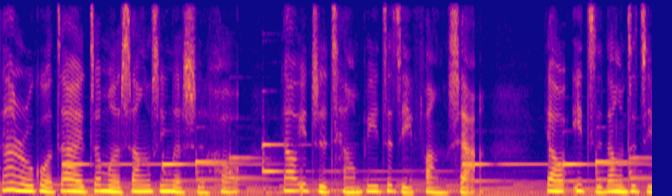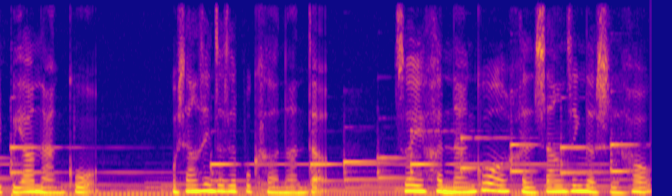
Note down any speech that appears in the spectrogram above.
但如果在这么伤心的时候，要一直强逼自己放下，要一直让自己不要难过，我相信这是不可能的。所以很难过、很伤心的时候，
